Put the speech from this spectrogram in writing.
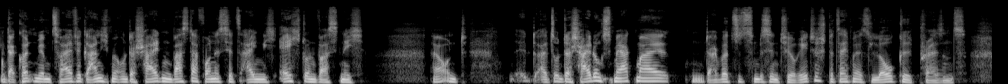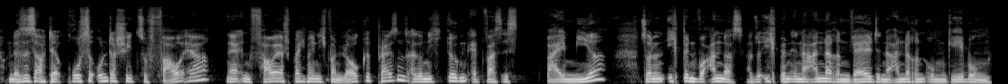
da könnten wir im Zweifel gar nicht mehr unterscheiden, was davon ist jetzt eigentlich echt und was nicht. Ja, und als Unterscheidungsmerkmal, da wird es jetzt ein bisschen theoretisch, bezeichnen wir als Local Presence. Und das ist auch der große Unterschied zu VR. Ja, in VR sprechen wir nicht von Local Presence, also nicht irgendetwas ist bei mir, sondern ich bin woanders. Also ich bin in einer anderen Welt, in einer anderen Umgebung.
